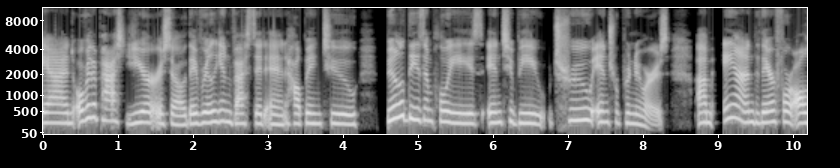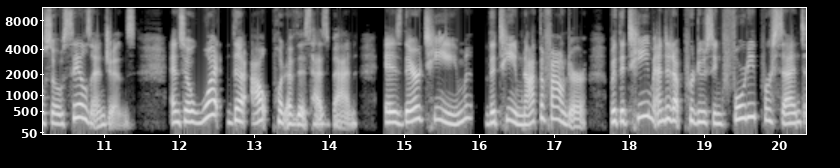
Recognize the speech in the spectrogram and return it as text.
And over the past year or so they've really invested in helping to build these employees into be true intrapreneurs um, and therefore also sales engines. And so what the output of this has been is their team the team not the founder but the team ended up producing 40%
